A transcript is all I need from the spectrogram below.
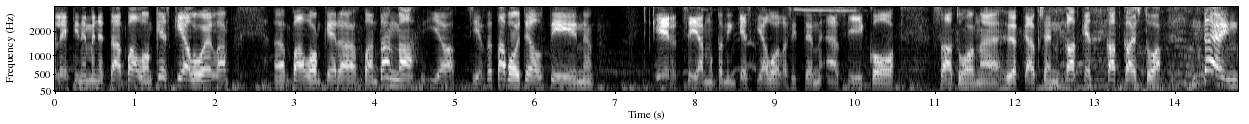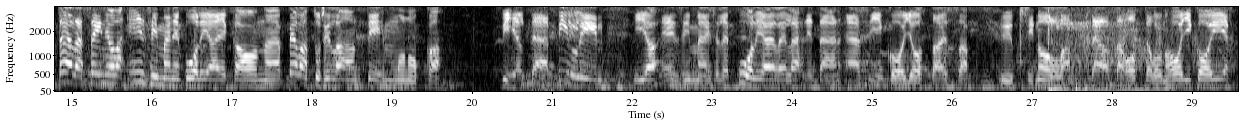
Lehtinen menettää pallon keskialueella. Pallon kerää Pantanga ja sieltä tavoiteltiin Hertsiä, mutta niin keskialueella sitten SJK saa tuon hyökkäyksen katke, katkaistua. Täällä Seinäjoella ensimmäinen puoliaika on pelattu, sillä Antti Munukka viheltää pilliin ja ensimmäiselle puoliajalle lähdetään SIK johtaessa 1-0. Täältä ottelun HJK IFK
